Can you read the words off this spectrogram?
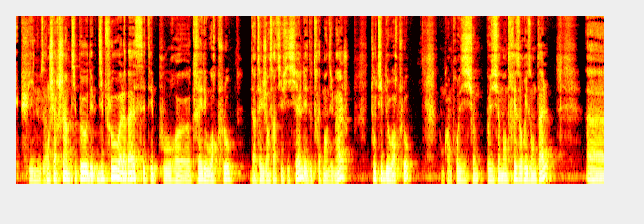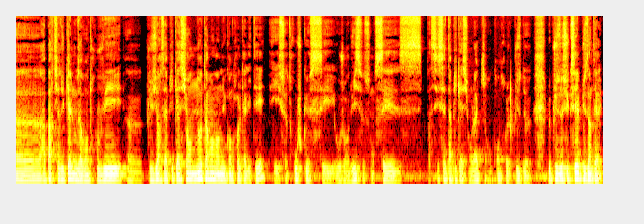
Et puis nous avons cherché un petit peu au Deepflow à la base, c'était pour créer des workflows d'intelligence artificielle et de traitement d'image, tout type de workflow, donc position, positionnement très horizontal euh, à partir duquel nous avons trouvé euh, plusieurs applications, notamment dans du contrôle qualité. Et il se trouve que c'est aujourd'hui, ce sont ces, c'est cette application-là qui rencontre le plus de le plus de succès, le plus d'intérêt.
